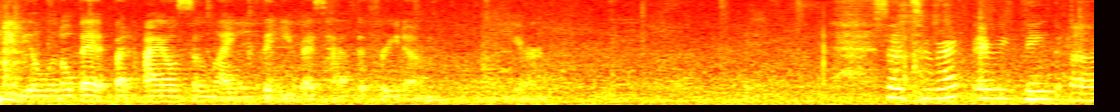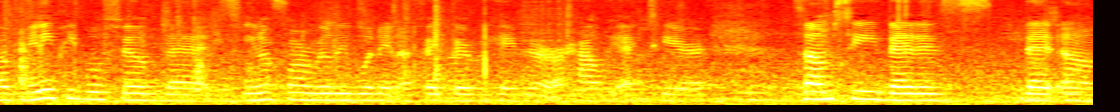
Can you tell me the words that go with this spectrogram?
maybe a little bit, but I also like that you guys have the freedom here. So to wrap everything up, many people feel that uniform really wouldn't affect their behavior or how we act here. Some see that is that um,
